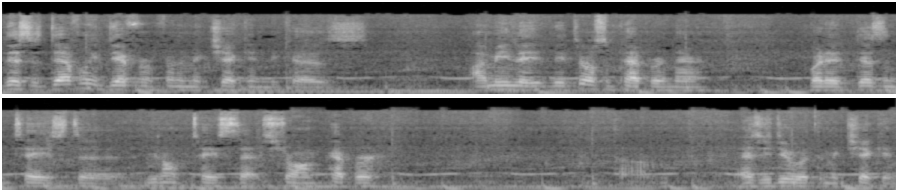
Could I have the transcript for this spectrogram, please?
this is definitely different from the McChicken because, I mean, they, they throw some pepper in there, but it doesn't taste, uh, you don't taste that strong pepper um, as you do with the McChicken.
